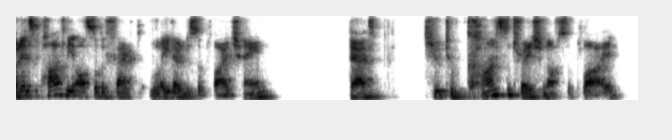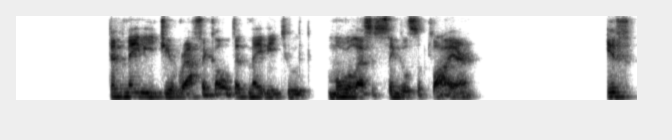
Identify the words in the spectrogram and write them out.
But it's partly also the fact later in the supply chain that due to concentration of supply, that may be geographical, that may be to more or less a single supplier. If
